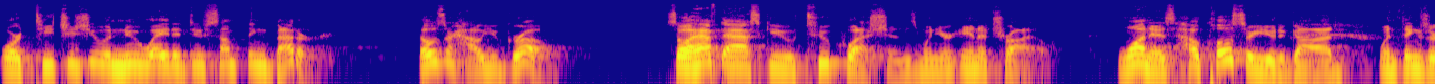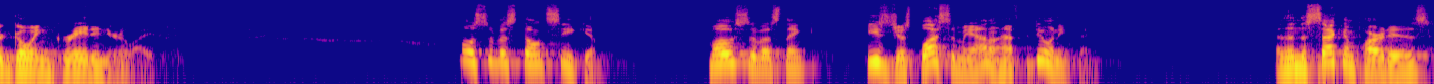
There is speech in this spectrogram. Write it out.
or teaches you a new way to do something better. Those are how you grow. So I have to ask you two questions when you're in a trial. One is, how close are you to God when things are going great in your life? Most of us don't seek Him. Most of us think, He's just blessing me. I don't have to do anything. And then the second part is,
